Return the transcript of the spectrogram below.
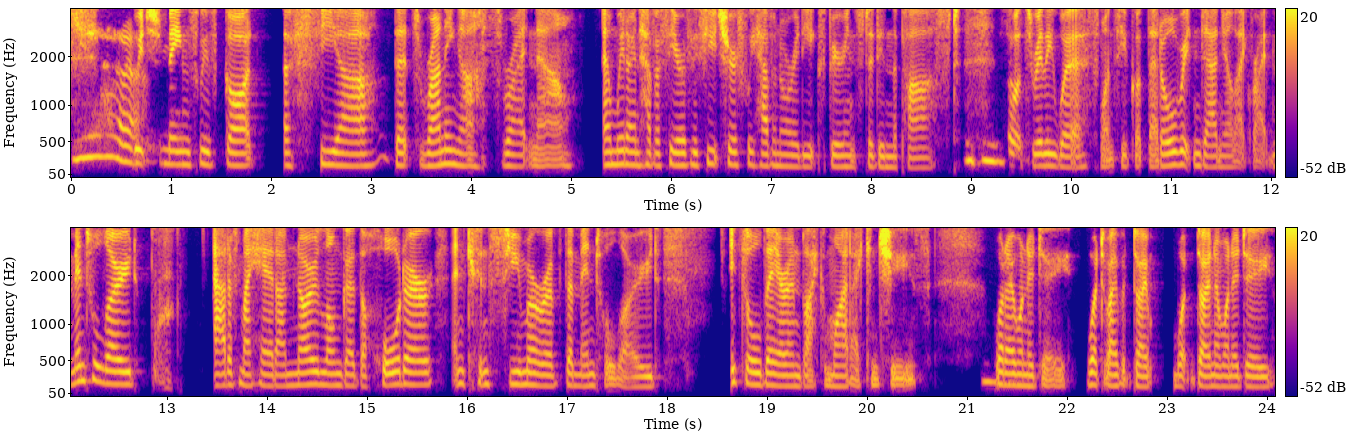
Yeah. Which means we've got a fear that's running us right now. And we don't have a fear of the future if we haven't already experienced it in the past. Mm-hmm. So it's really worth, once you've got that all written down, you're like, right, mental load out of my head. I'm no longer the hoarder and consumer of the mental load. It's all there in black and white. I can choose what I want to do. What do I don't what don't I want to do?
